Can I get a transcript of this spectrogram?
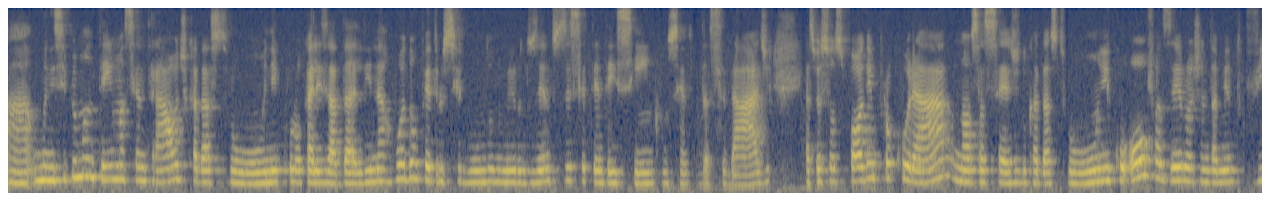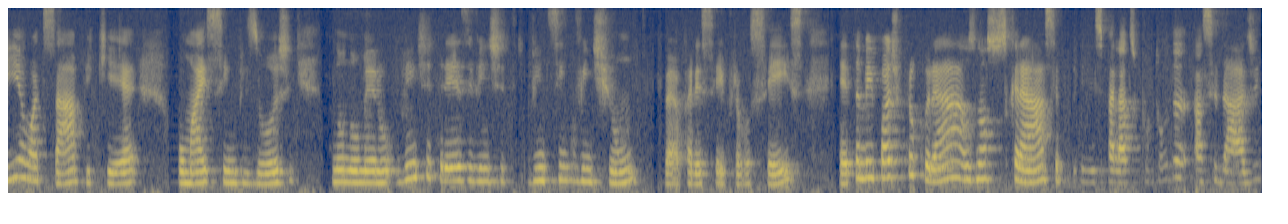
Ah, o município mantém uma central de cadastro único localizada ali na rua Dom Pedro II, número 275, no centro da cidade. As pessoas podem procurar nossa sede do cadastro único ou fazer o agendamento via WhatsApp, que é o mais simples hoje, no número 23 e 20, 25 21 que vai aparecer aí para vocês. É, também pode procurar os nossos CRAS espalhados por toda a cidade,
